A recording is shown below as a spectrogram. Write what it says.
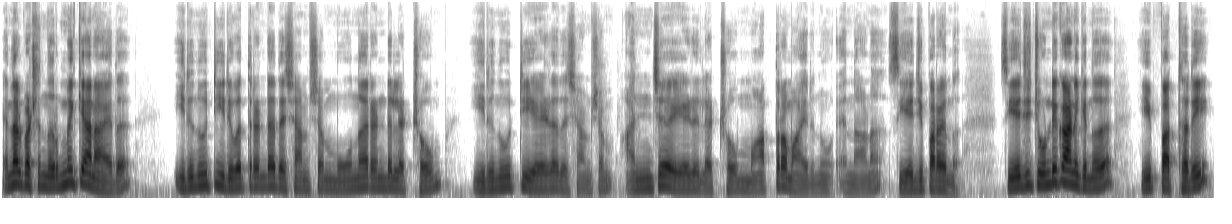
എന്നാൽ പക്ഷെ നിർമ്മിക്കാനായത് ഇരുന്നൂറ്റി ഇരുപത്തിരണ്ട് ദശാംശം മൂന്ന് രണ്ട് ലക്ഷവും ഇരുന്നൂറ്റി ഏഴ് ദശാംശം അഞ്ച് ഏഴ് ലക്ഷവും മാത്രമായിരുന്നു എന്നാണ് സി എ ജി പറയുന്നത്. സി എ ജി ചൂണ്ടിക്കാണിക്കുന്നത് ഈ പദ്ധതി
